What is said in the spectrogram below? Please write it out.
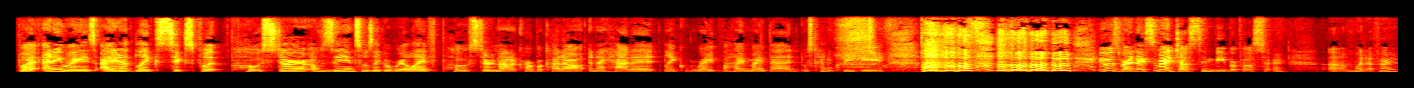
but anyways, I had a like six foot poster of Zayn, so it was like a real life poster, not a cardboard cutout, and I had it like right behind my bed. It was kind of creepy. it was right next to my Justin Bieber poster. Um, whatever.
